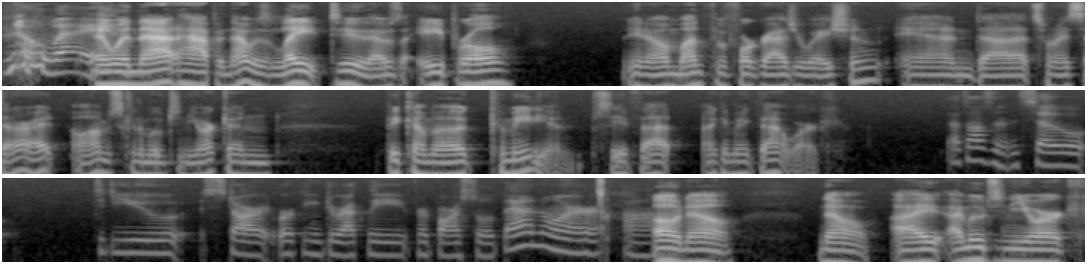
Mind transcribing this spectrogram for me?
no way. And when that happened, that was late too. That was April, you know, a month before graduation. And uh, that's when I said, all right, well, I'm just going to move to New York and become a comedian. See if that I can make that work. That's awesome. So, did you start working directly for Barstool then, or um, Oh no, no. I I moved to New York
